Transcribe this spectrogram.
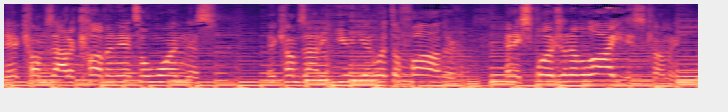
It comes out of covenantal oneness. It comes out of union with the Father. An explosion of light is coming.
